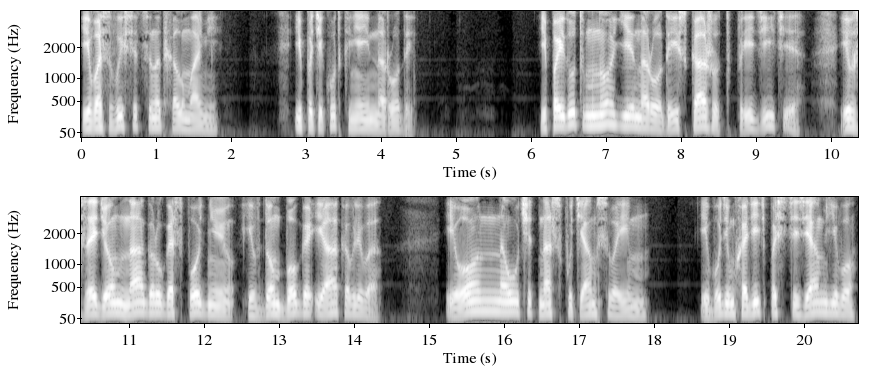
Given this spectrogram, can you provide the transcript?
и возвысится над холмами, и потекут к ней народы. И пойдут многие народы и скажут: "Придите, и взойдем на гору Господнюю и в дом Бога Иаковлева, и он научит нас путям своим" и будем ходить по стезям его,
